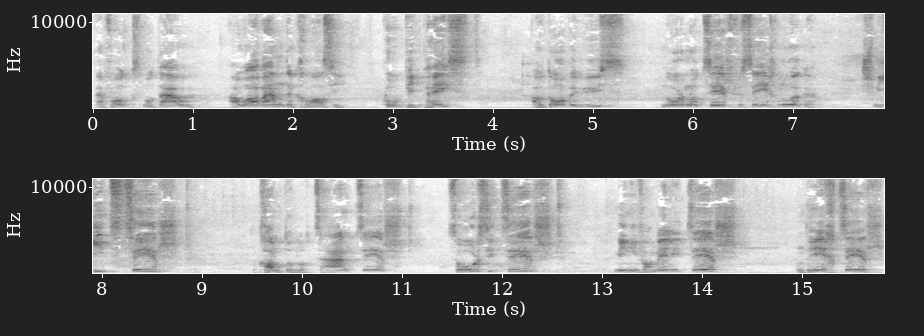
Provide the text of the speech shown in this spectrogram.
Erfolgsmodell auch anwenden, quasi Copy-Paste? Auch hier bei uns nur noch zuerst für sich schauen. Die Schweiz zuerst, der Kanton Luzern zuerst, Sorsi zuerst, meine Familie zuerst und ich zuerst.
